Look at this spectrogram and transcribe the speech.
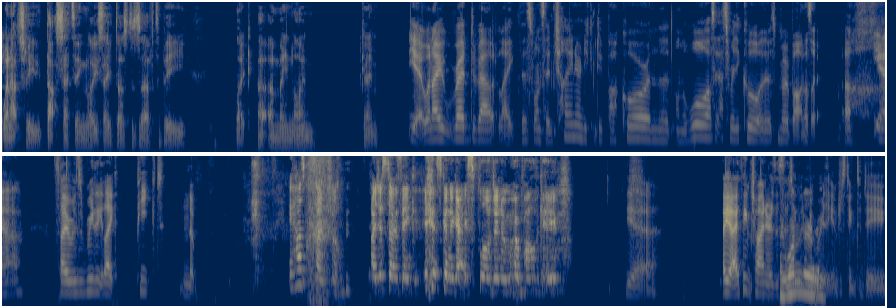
when Mm. actually that setting, like you say, does deserve to be like a, a mainline game. Yeah, when I read about like there's one set in China and you can do parkour and the on the wall, I was like, that's really cool. And it was mobile, and I was like, ugh. Yeah. So I was really like peaked. No. It has potential. I just don't think it's going to get explored in a mobile game. Yeah. Oh, yeah, I think China is a I city would be really interesting to do.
